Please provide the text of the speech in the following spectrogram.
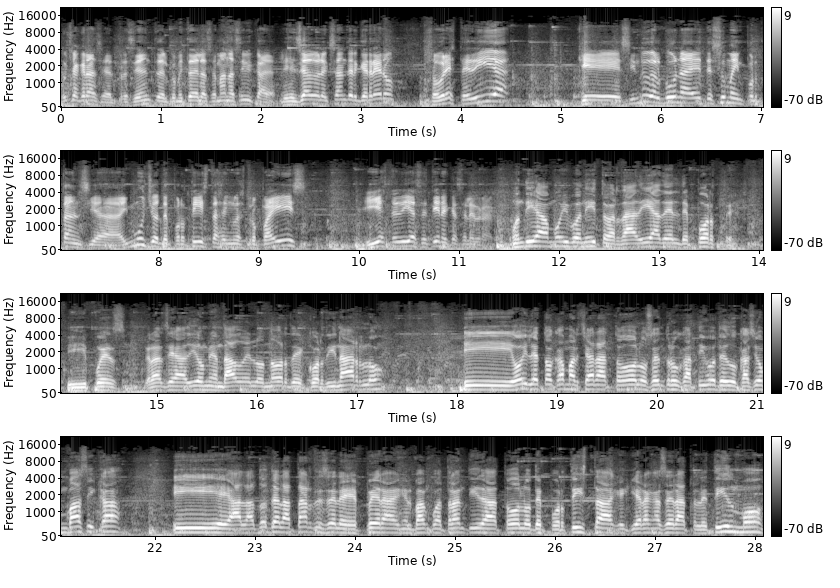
Muchas gracias, el presidente del Comité de la Semana Cívica, licenciado Alexander Guerrero, sobre este día que sin duda alguna es de suma importancia. Hay muchos deportistas en nuestro país y este día se tiene que celebrar. Un día muy bonito, ¿verdad? Día del deporte. Y pues gracias a Dios me han dado el honor de coordinarlo. Y hoy le toca marchar a todos los centros educativos de educación básica y a las 2 de la tarde se les espera en el Banco Atlántida a todos los deportistas que quieran hacer atletismo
